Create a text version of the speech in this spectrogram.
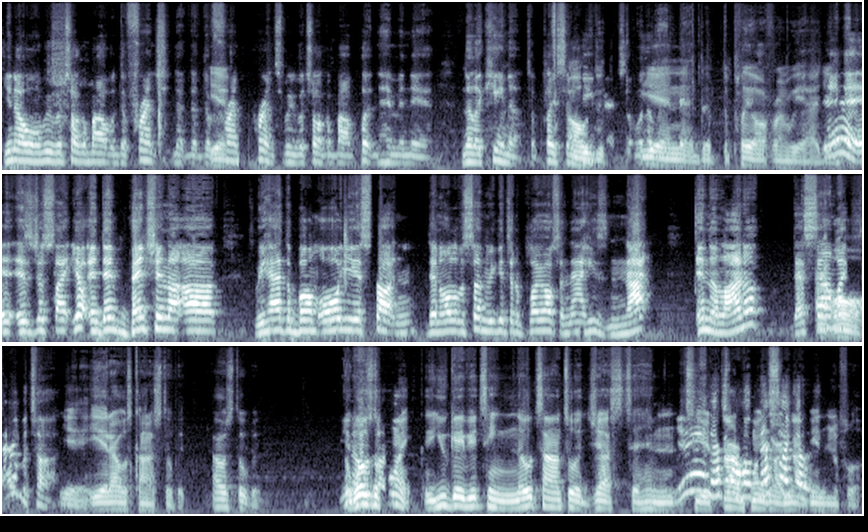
you know, when we were talking about with the French, the, the, the yeah. French Prince, we were talking about putting him in there, Ntilikina, to play some oh, defense. yeah, and the, the, the, playoff run we had. Yeah, yeah it, it's just like yo, and then benching. Uh, we had the bum all year starting. Then all of a sudden we get to the playoffs, and now he's not in the lineup. That sounds like sabotage. Yeah, yeah, that was kind of stupid. That was stupid. You know, what was the point? You gave your team no time to adjust to him. Yeah, to that's, whole, that's like a, being in the floor.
